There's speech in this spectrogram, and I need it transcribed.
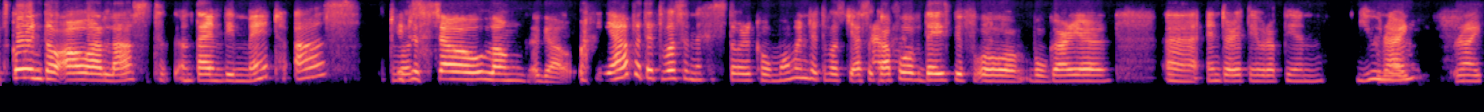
It's going to our last time we met us. It was, it was so long ago. yeah, but it was an historical moment. It was just a couple of days before Bulgaria uh, entered the European Union. Right, right.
